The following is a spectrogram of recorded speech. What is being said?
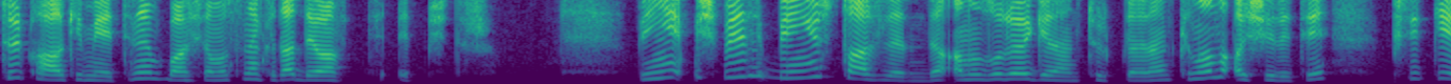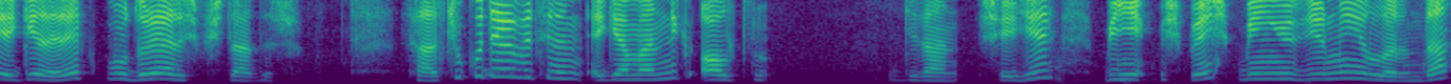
Türk hakimiyetinin başlamasına kadar devam etmiştir. 1071-1100 tarihlerinde Anadolu'ya gelen Türklerden Kınalı aşireti Pisidya'ya gelerek Burdur'a yerleşmişlerdir. Selçuklu Devleti'nin egemenlik altın giren şehir 1075-1120 yıllarında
